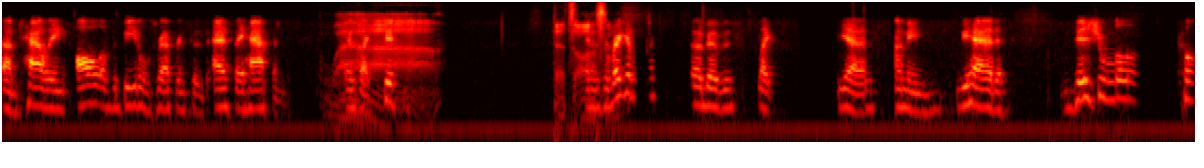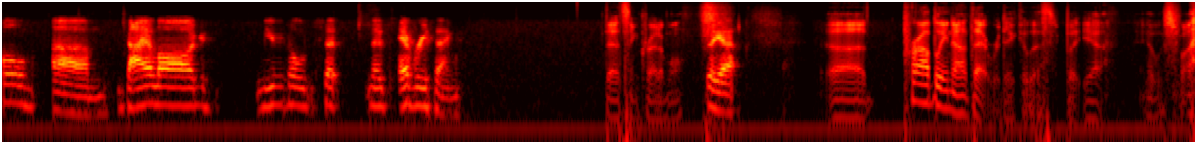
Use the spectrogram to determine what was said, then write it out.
um, tallying all of the Beatles references as they happened. wow. was like 50. That's And it was a regular. It was like, yeah, I mean, we had visual, um, dialogue, musical set notes, everything. That's incredible. So yeah, Uh, probably not that ridiculous, but yeah, it was fun.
